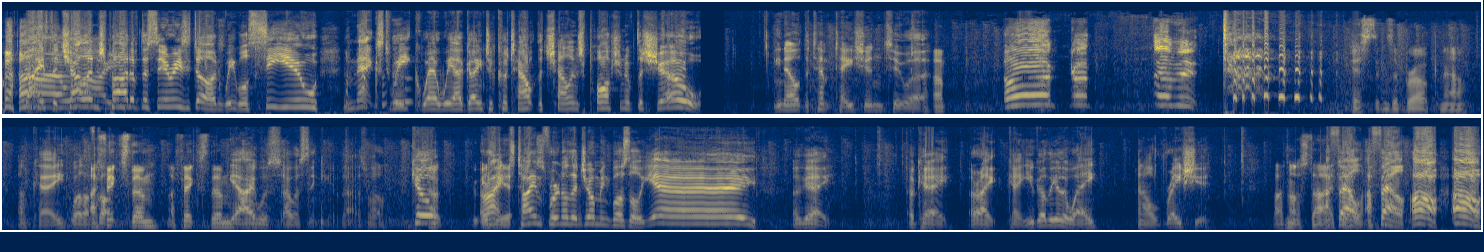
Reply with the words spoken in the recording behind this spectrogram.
that is the challenge Right. part of the series done. We will see you next week, where we are going to cut out the challenge portion of the show. You know, the temptation to uh. oh god damn it! Pistons are broke now. Okay, well I've I got. fixed them. I fixed them. Yeah, I was I was thinking of that as well. Cool. No, All right, it's time for another jumping puzzle. Yay! Okay. Okay. All right. Okay, you go the other way, and I'll race you. I've not started. I fell. yet. I fell. Oh! Oh!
